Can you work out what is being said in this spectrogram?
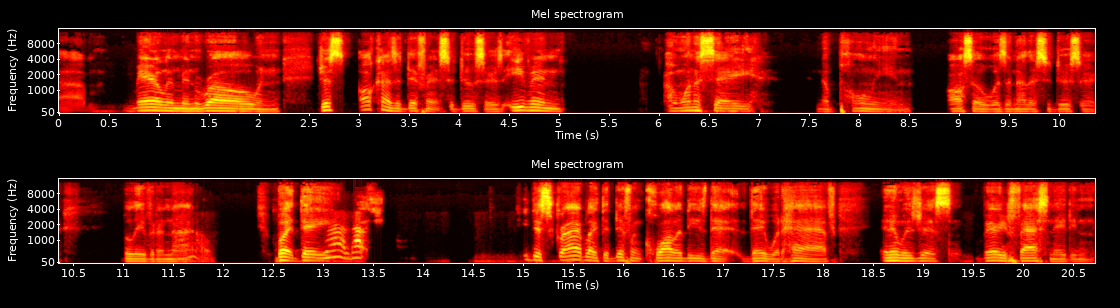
um, Marilyn Monroe and just all kinds of different seducers. Even I want to say Napoleon also was another seducer, believe it or not. Wow. But they yeah, that's he described like the different qualities that they would have, and it was just very fascinating.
